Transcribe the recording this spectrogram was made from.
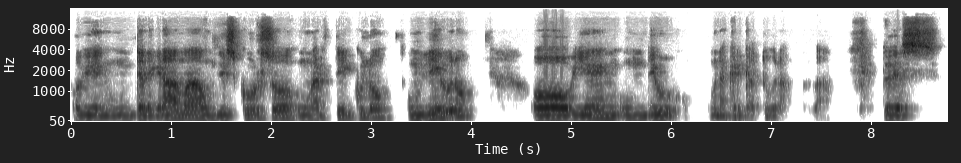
o bien un telegrama, un discurso, un artículo, un libro o bien un dibujo, una caricatura. ¿verdad? Entonces,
